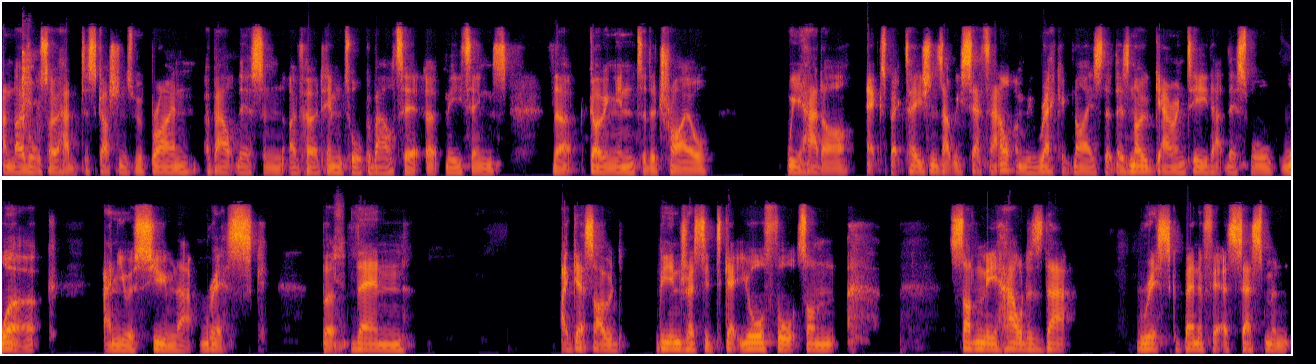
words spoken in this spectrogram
And I've also had discussions with Brian about this, and I've heard him talk about it at meetings that going into the trial, we had our expectations that we set out and we recognize that there's no guarantee that this will work and you assume that risk but then i guess i would be interested to get your thoughts on suddenly how does that risk benefit assessment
